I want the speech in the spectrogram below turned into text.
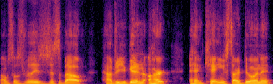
Um, so it's really just about how do you get an art and can you start doing it?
